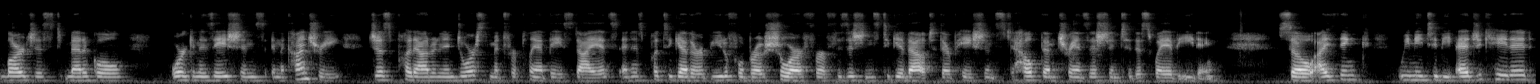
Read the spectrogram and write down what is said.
largest medical organizations in the country, just put out an endorsement for plant based diets and has put together a beautiful brochure for physicians to give out to their patients to help them transition to this way of eating. So I think we need to be educated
